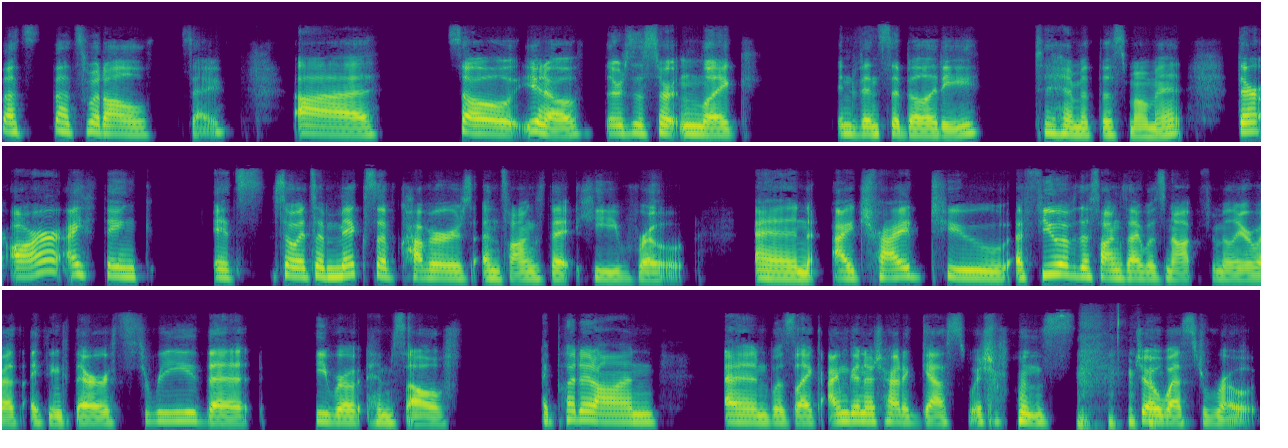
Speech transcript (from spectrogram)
That's that's what I'll say. Uh, so you know, there's a certain like invincibility to him at this moment. There are, I think, it's so it's a mix of covers and songs that he wrote. And I tried to, a few of the songs I was not familiar with. I think there are three that he wrote himself. I put it on and was like, I'm going to try to guess which ones Joe West wrote.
